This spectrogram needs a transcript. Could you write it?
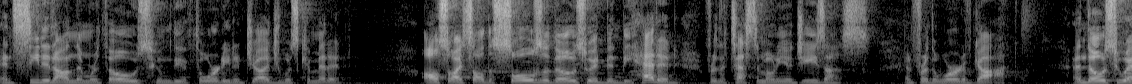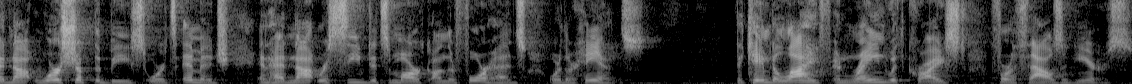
and seated on them were those whom the authority to judge was committed. Also, I saw the souls of those who had been beheaded for the testimony of Jesus and for the word of God, and those who had not worshiped the beast or its image and had not received its mark on their foreheads or their hands. They came to life and reigned with Christ for a thousand years.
